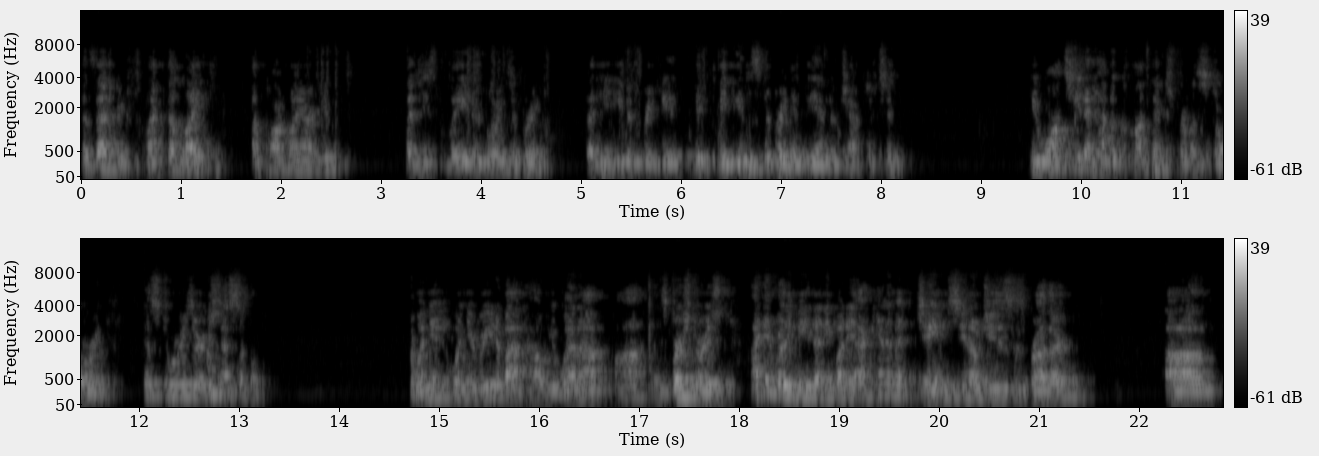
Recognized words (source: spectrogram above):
does that reflect a light upon my argument that he's later going to bring? That he even begins to bring at the end of chapter 2. He wants you to have a context from a story, because stories are accessible. When you when you read about how he went up, ah, his first story is, I didn't really meet anybody. I kind of met James, you know, Jesus' brother. Um,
